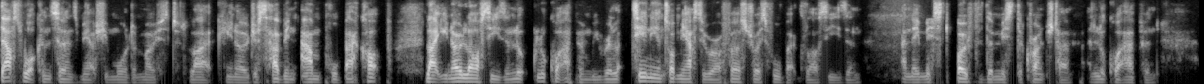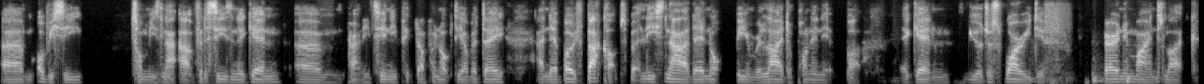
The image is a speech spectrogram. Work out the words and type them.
that's what concerns me actually more than most. Like, you know, just having ample backup. Like, you know, last season, look, look what happened. We were Tierney and Tomiyasu were our first choice fullbacks last season, and they missed both of them missed the crunch time. And look what happened. Um, obviously, Tommy's now out for the season again. Um, apparently, Tierney picked up a knock the other day, and they're both backups, but at least now they're not being relied upon in it. But again, you're just worried if, bearing in mind, like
